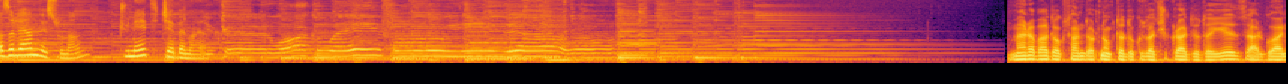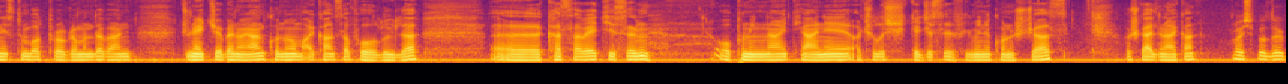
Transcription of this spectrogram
Hazırlayan ve sunan Cüneyt Cebenayak. Merhaba 94.9 Açık Radyo'dayız. Erguvan İstinbot programında ben Cüneyt Cebenoyan, konuğum Aykan Safoğlu'yla e, Kasavetis'in Opening Night yani açılış gecesi filmini konuşacağız. Hoş geldin Aykan. Hoş bulduk.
